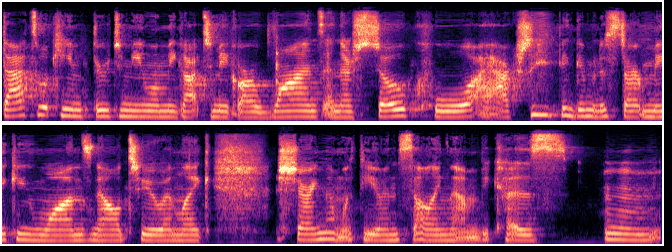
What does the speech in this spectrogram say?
that's what came through to me when we got to make our wands and they're so cool i actually think i'm going to start making wands now too and like sharing them with you and selling them because mm,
